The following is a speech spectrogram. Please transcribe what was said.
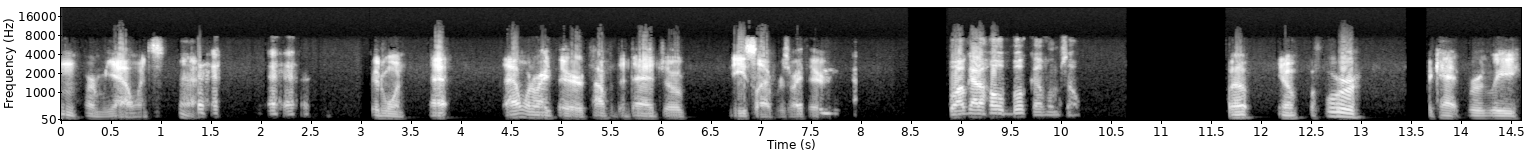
Hmm, or meowings. Yeah, good one. That that one right there, top of the dad joke, knee slappers right there. Well, I've got a whole book of them, so Well, you know, before the cat brutally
